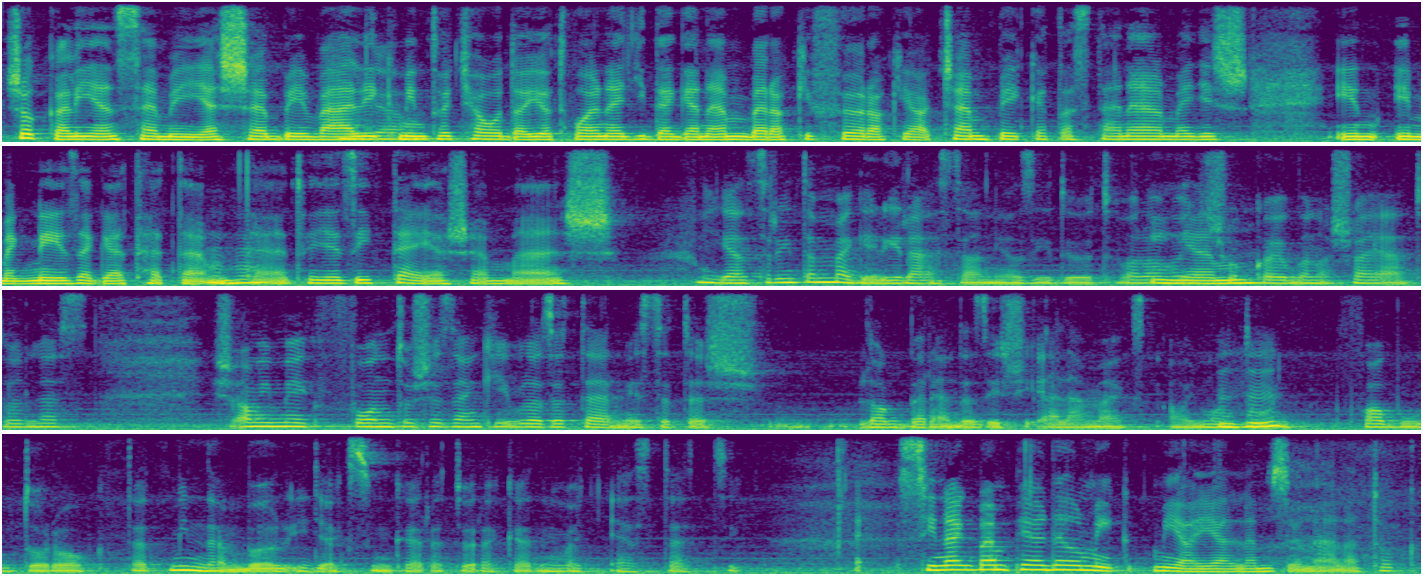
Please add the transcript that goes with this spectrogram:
sokkal ilyen személyesebbé válik, Igen. mint hogyha oda jött volna egy idegen ember, aki fölrakja a csempéket, aztán elmegy, és én, én meg nézegethetem. Uh-huh. Tehát, hogy ez így teljesen más. Igen, szerintem megéri rászállni az időt valahogy, Igen. sokkal jobban a sajátod lesz. És ami még fontos ezen kívül, az a természetes lakberendezési elemek, ahogy mondtam, uh-huh fabútorok, tehát mindenből igyekszünk erre törekedni, vagy ezt tetszik. Színekben például mi, mi a jellemző nálatok?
